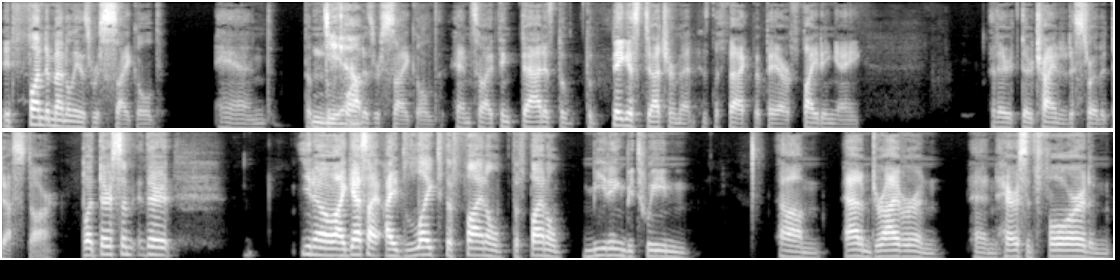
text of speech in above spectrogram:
it fundamentally is recycled and The, the Yeah. plot is recycled, and so I think that is the the biggest detriment is the fact that they are fighting a. They're they're trying to destroy the Death Star, but there's some there. You know, I guess I, I liked the final the final meeting between um, Adam Driver and and Harrison Ford, and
